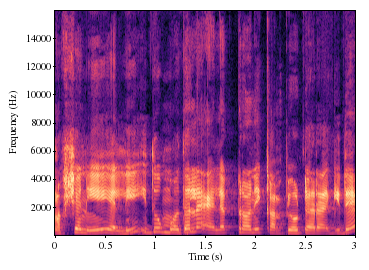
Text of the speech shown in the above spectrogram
ಆಪ್ಷನ್ ಎಯಲ್ಲಿ ಇದು ಮೊದಲ ಎಲೆಕ್ಟ್ರಾನಿಕ್ ಕಂಪ್ಯೂಟರ್ ಆಗಿದೆ.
